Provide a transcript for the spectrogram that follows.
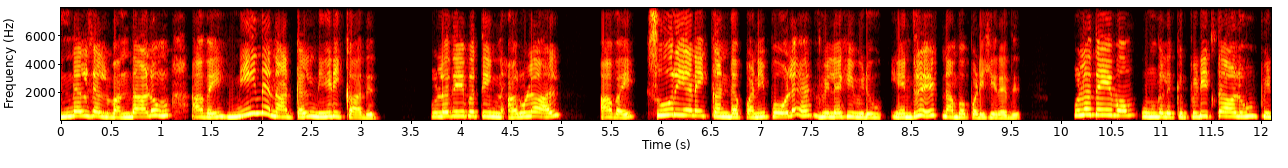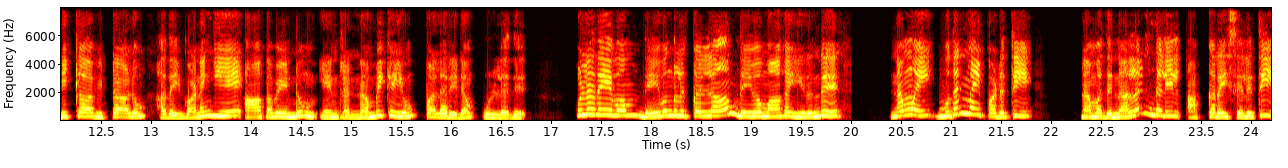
இன்னல்கள் வந்தாலும் அவை நீண்ட நாட்கள் நீடிக்காது. குலதெய்வத்தின் அருளால் அவை சூரியனை கண்ட பனி போல விலகிவிடும் என்று நம்பப்படுகிறது. குலதெய்வம் உங்களுக்கு பிடித்தாலும் பிடிக்காவிட்டாலும் அதை வணங்கியே ஆக வேண்டும் என்ற நம்பிக்கையும் பலரிடம் உள்ளது. குலதெய்வம் தெய்வங்களுக்கெல்லாம் தெய்வமாக இருந்து நம்மை முதன்மைப்படுத்தி நமது நலன்களில் அக்கறை செலுத்தி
